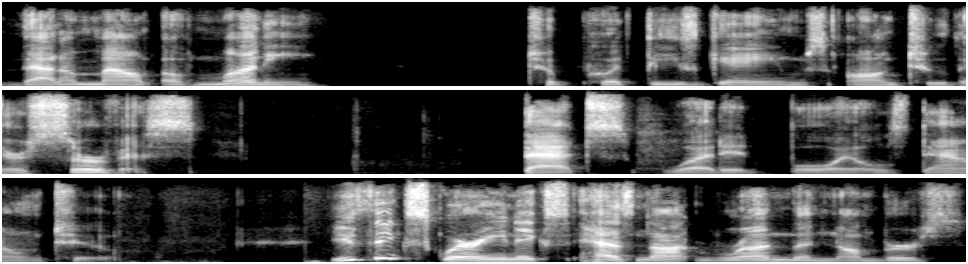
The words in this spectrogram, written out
that amount of money to put these games onto their service. That's what it boils down to. You think Square Enix has not run the numbers?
